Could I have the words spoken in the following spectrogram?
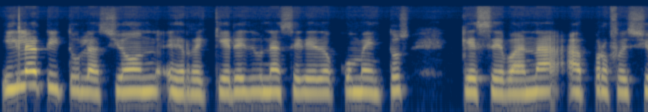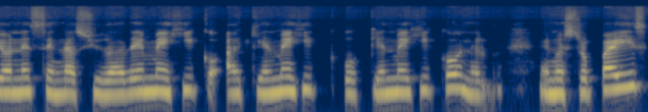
Y la titulación eh, requiere de una serie de documentos que se van a, profesiones en la Ciudad de México, aquí en México, aquí en México, en, en nuestro país,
